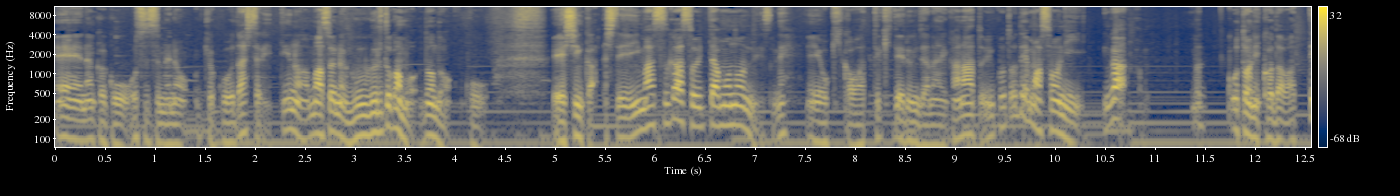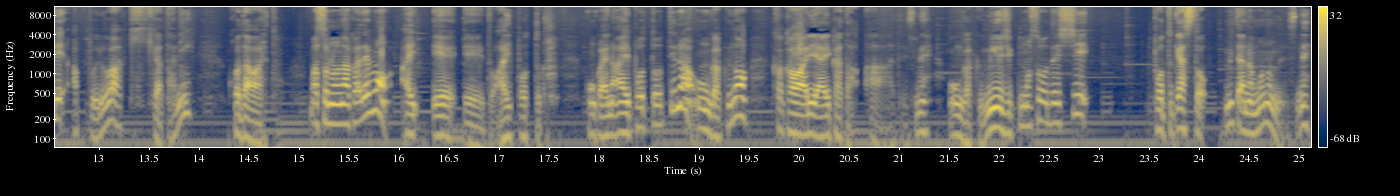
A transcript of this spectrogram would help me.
えー、なんかこうおすすめの曲を出したりっていうのは、まあ、そういうのは Google とかもどんどんこう、えー、進化していますがそういったものにですね、えー、置き換わってきてるんじゃないかなということで、まあ、ソニーが音にこだわって Apple は聞き方にこだわると、まあ、その中でも、I えー、えー、と iPod か今回の iPod っていうのは音楽の関わり合い方。ですね。音楽ミュージックもそうですしポッドキャストみたいなものもですね、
